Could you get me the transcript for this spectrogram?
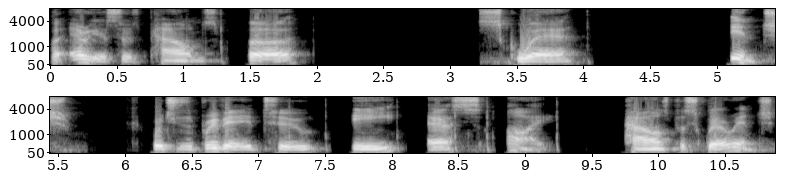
per area, so it's pounds per square inch, which is abbreviated to PSI, pounds per square inch.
